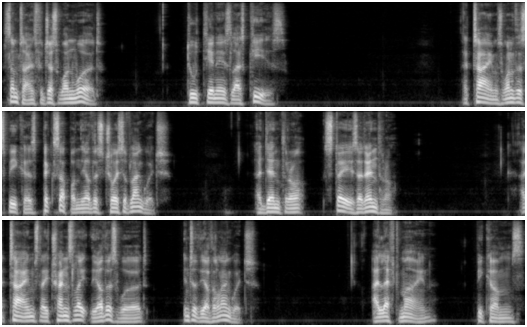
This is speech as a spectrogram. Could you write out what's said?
sometimes for just one word. Tú tienes las keys. At times, one of the speakers picks up on the other's choice of language. Adentro stays adentro. At times, they translate the other's word into the other language. I left mine becomes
